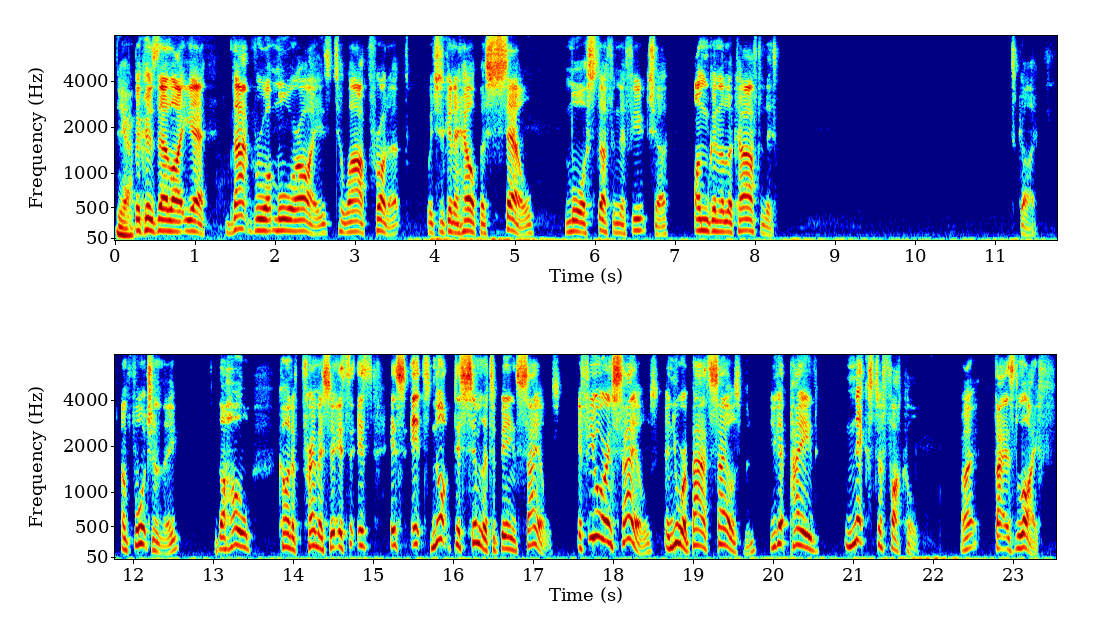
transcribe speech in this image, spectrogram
Yeah. Because they're like, yeah, that brought more eyes to our product, which is going to help us sell more stuff in the future. I'm going to look after this guy. Unfortunately, the whole kind of premise it's it's it's it's not dissimilar to being sales. If you're in sales and you're a bad salesman, you get paid next to fuck all, right? That is life.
